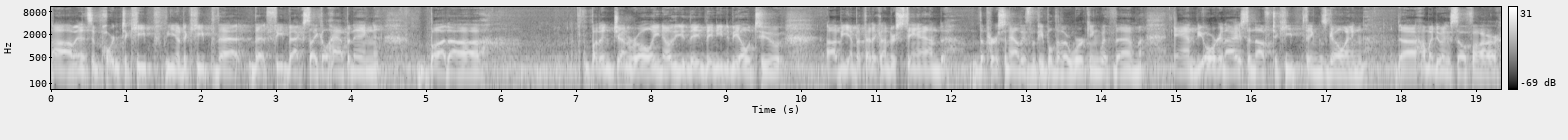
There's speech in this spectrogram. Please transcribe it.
um, and it's important to keep you know to keep that that feedback cycle happening. But uh, but in general, you know, they, they need to be able to uh, be empathetic and understand the personalities of the people that are working with them and be organized enough to keep things going. Uh, how am I doing so far?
